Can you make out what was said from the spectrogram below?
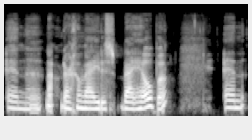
En nou, daar gaan wij je dus bij helpen. En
